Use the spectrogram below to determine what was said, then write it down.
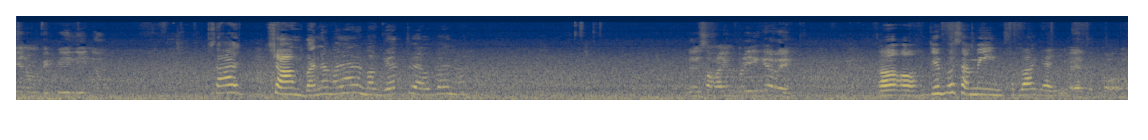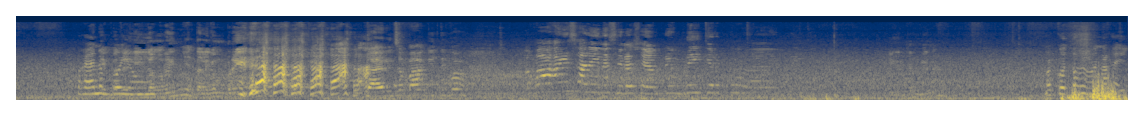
niya ng pipili, no? Sa chamba na, wala na mag-get 12 ano. Dahil sa kayong breaker eh. Oo, dyan po sa main, sa bagay. Eto po. Paki ano po yung... lang rin yun, talagang breaker. Dahil sa bagay, di ba? Sanay na sila, syempre yung breaker po. ah. Breaker ka na. Magkutok naman na kayo.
